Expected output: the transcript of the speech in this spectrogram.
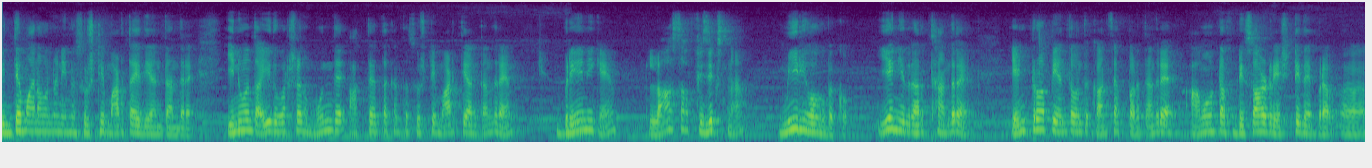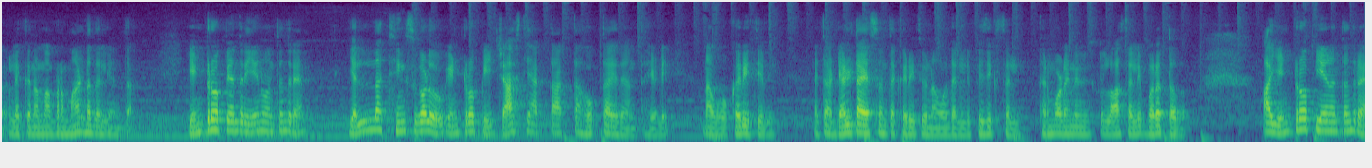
ವಿದ್ಯಮಾನವನ್ನು ನೀನು ಸೃಷ್ಟಿ ಮಾಡ್ತಾ ಇದೆಯಾ ಅಂತಂದರೆ ಇನ್ನೊಂದು ಐದು ವರ್ಷದ ಮುಂದೆ ಆಗ್ತಾ ಇರ್ತಕ್ಕಂಥ ಸೃಷ್ಟಿ ಮಾಡ್ತೀಯ ಅಂತಂದರೆ, ಬ್ರೇನಿಗೆ ಲಾಸ್ ಆಫ್ ಫಿಸಿಕ್ಸ್ನ ಮೀರಿ ಹೋಗಬೇಕು. ಏನು ಇದರ ಅರ್ಥ ಅಂದರೆ ಎಂಟ್ರೋಪಿ ಅಂತ ಒಂದು ಕಾನ್ಸೆಪ್ಟ್ ಬರುತ್ತೆ. ಅಂದರೆ ಅಮೌಂಟ್ ಆಫ್ ಡಿಸಾರ್ಡರ್ ಎಷ್ಟಿದೆ ಬ್ರ ಲೈಕ್ ನಮ್ಮ ಬ್ರಹ್ಮಾಂಡದಲ್ಲಿ ಅಂತ. ಎಂಟ್ರೋಪಿ ಅಂದರೆ ಏನು ಅಂತಂದರೆ, ಎಲ್ಲ ಥಿಂಗ್ಸ್ಗಳು ಎಂಟ್ರೋಪಿ ಜಾಸ್ತಿ ಆಗ್ತಾ ಆಗ್ತಾ ಹೋಗ್ತಾ ಇದೆ ಅಂತ ಹೇಳಿ. ನಾವು ಕರಿತೀವಿ. ಆಯಿತಾ? ಡೆಲ್ಟಾ ಎಸ್ ಅಂತ ಕರಿತೀವಿ ನಾವು ಅದರಲ್ಲಿ ಫಿಸಿಕ್ಸಲ್ಲಿ. ಥರ್ಮೋಡೈನಮಿಕ್ಸ್ ಲಾಸಲ್ಲಿ ಬರುತ್ತದು. ಆ ಎಂಟ್ರೋಪಿ ಏನಂತಂದರೆ,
